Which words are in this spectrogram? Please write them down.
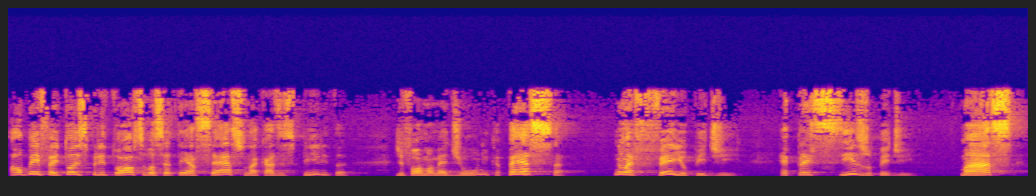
ao benfeitor espiritual, se você tem acesso na casa espírita, de forma mediúnica, peça. Não é feio pedir, é preciso pedir. Mas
